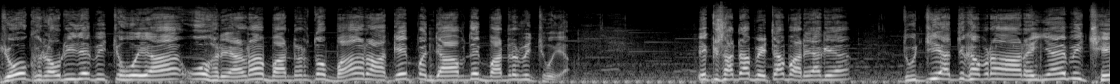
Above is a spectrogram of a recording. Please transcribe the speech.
ਜੋ ਖਰੌਰੀ ਦੇ ਵਿੱਚ ਹੋਇਆ, ਉਹ ਹਰਿਆਣਾ ਬਾਰਡਰ ਤੋਂ ਬਾਹਰ ਆ ਕੇ ਪੰਜਾਬ ਦੇ ਬਾਰਡਰ ਵਿੱਚ ਹੋਇਆ। ਇੱਕ ਸਾਡਾ ਬੇਟਾ ਮਾਰਿਆ ਗਿਆ। ਦੂਜੀ ਅੱਜ ਖਬਰਾਂ ਆ ਰਹੀਆਂ ਵੀ 6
